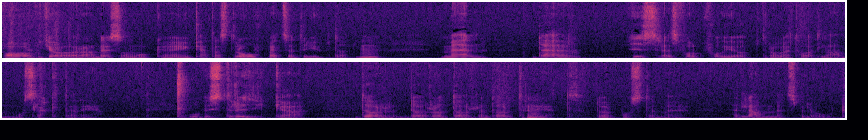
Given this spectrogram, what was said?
avgörande som åker en katastrof på ett sätt i Egypten. Mm. Men där Israels folk får ju uppdrag att ha ett lamm och slakta det. Och bestryka dörr, dörr, runt dörren, dörrträet, dörrposten med, med lammets blod.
